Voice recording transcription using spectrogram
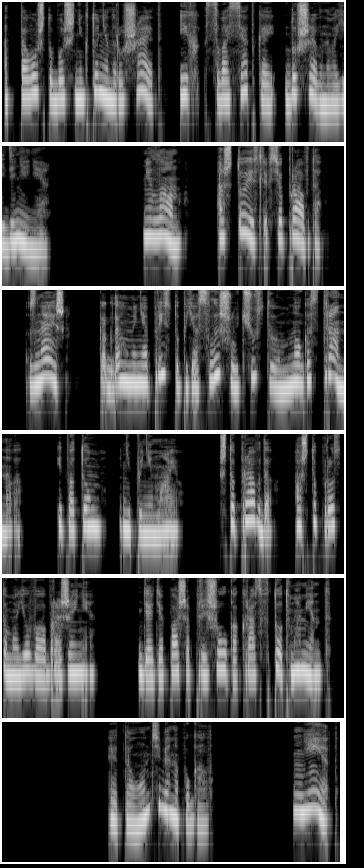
от того, что больше никто не нарушает их с Васяткой душевного единения. «Милан, а что, если все правда? Знаешь, когда у меня приступ, я слышу чувствую много странного, и потом не понимаю, что правда, а что просто мое воображение. Дядя Паша пришел как раз в тот момент. Это он тебя напугал? Нет.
